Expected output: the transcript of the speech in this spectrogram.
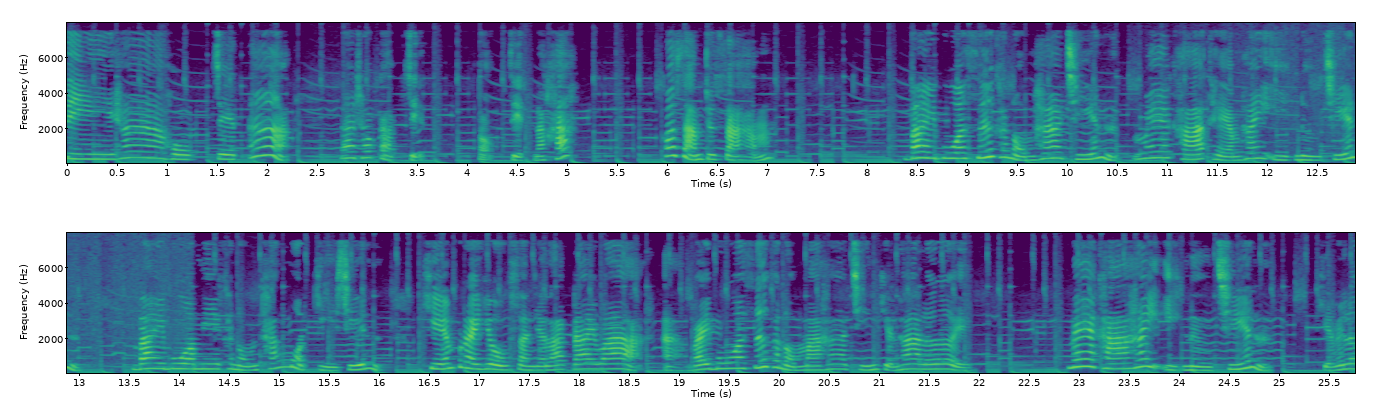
4 5 6 7อ่าได้เท่ากับ 7 ตอบ 7 นะคะ ข้อ 3.3ใบบัวซื้อขนม 5 ชิ้น แม่ค้าแถมให้อีก 1 ชิ้น ใบบัวมีขนมทั้งหมดกี่ชิ้น เขียนประโยคสัญลักษณ์ได้ว่า อะ ใบบัวซื้อขนมมา 5 ชิ้นเขียน 5 เลย แม่ค้าให้อีก 1 ชิ้น เขียนไว้เล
